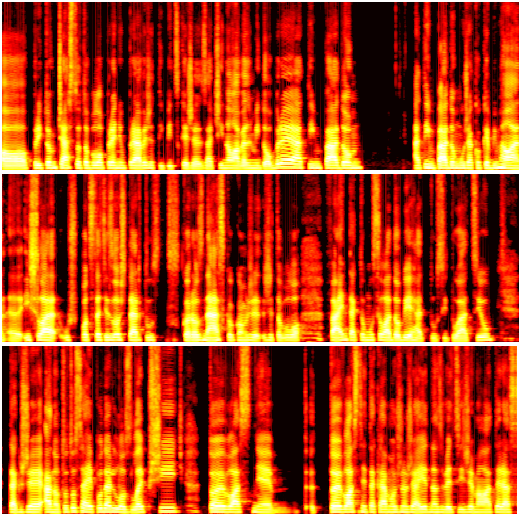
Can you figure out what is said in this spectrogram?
O, pritom často to bolo pre ňu práve že typické, že začínala veľmi dobre a tým pádom a tým pádom už ako keby mala, e, išla už v podstate zo štartu skoro s náskokom, že, že to bolo fajn, tak to musela dobiehať tú situáciu. Takže áno, toto sa jej podarilo zlepšiť. To je vlastne, to je vlastne taká možno, že aj jedna z vecí, že mala teraz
